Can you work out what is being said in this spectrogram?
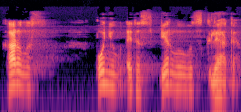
Карлос понял это с первого взгляда.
